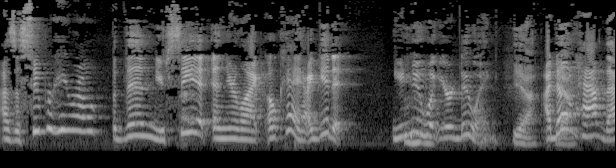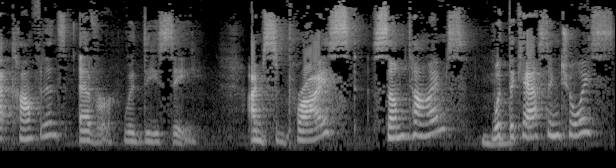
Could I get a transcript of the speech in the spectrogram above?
as a superhero, but then you see it and you're like, okay, I get it. You knew what you're doing. Yeah, I don't yeah. have that confidence ever with DC. I'm surprised sometimes Mm-hmm. with the casting choice,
